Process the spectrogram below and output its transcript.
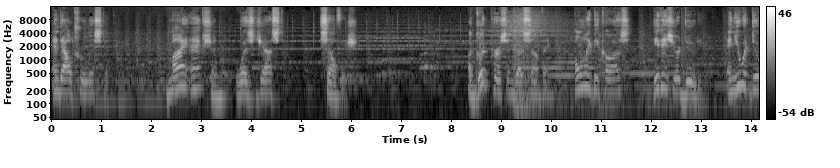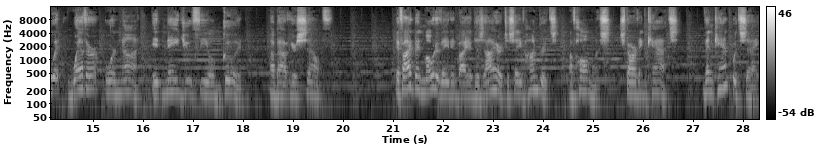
and altruistic. My action was just selfish. A good person does something only because it is your duty, and you would do it whether or not it made you feel good about yourself. If I'd been motivated by a desire to save hundreds of homeless, starving cats, then Kant would say,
